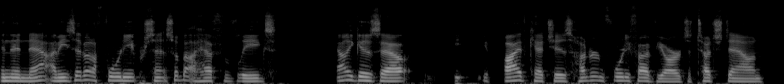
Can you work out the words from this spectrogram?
And then now, I mean, he's at about forty-eight percent, so about half of leagues. Now he goes out, he, five catches, 145 yards, a touchdown,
